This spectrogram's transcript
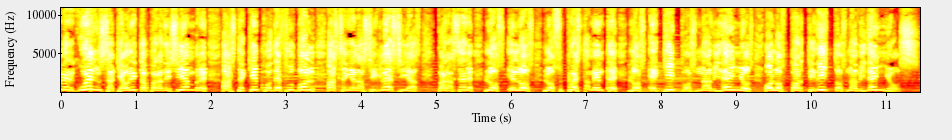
Vergüenza que ahorita para diciembre hasta equipos de fútbol hacen en las iglesias para hacer los, los, supuestamente los equipos navideños o los partiditos navideños.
